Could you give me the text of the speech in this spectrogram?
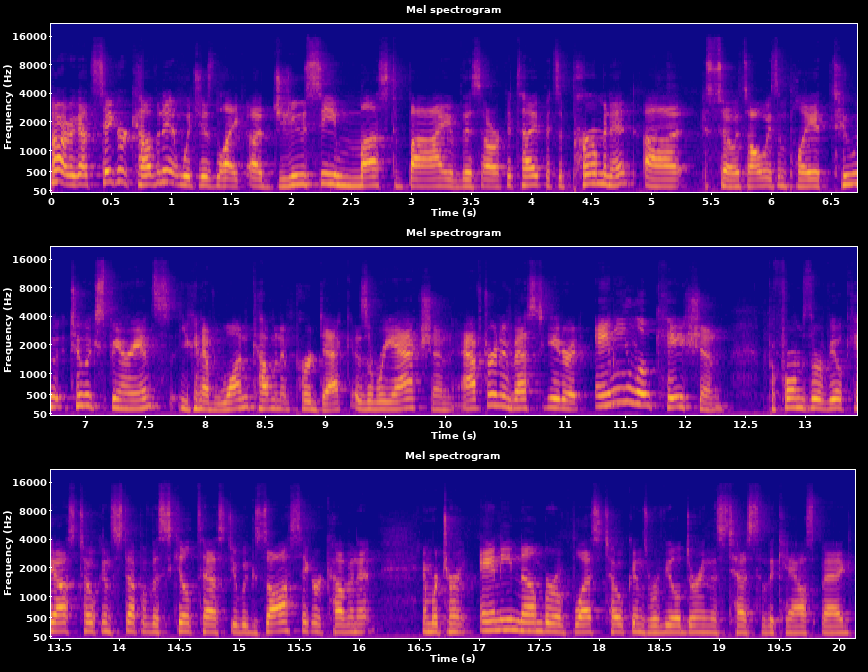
All right, we got Sacred Covenant, which is like a juicy must buy of this archetype. It's a permanent, uh, so it's always in play. Two, two experience. You can have one Covenant per deck. As a reaction, after an investigator at any location performs the Reveal Chaos token step of a skill test, you exhaust Sacred Covenant and return any number of Blessed tokens revealed during this test to the Chaos bag,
